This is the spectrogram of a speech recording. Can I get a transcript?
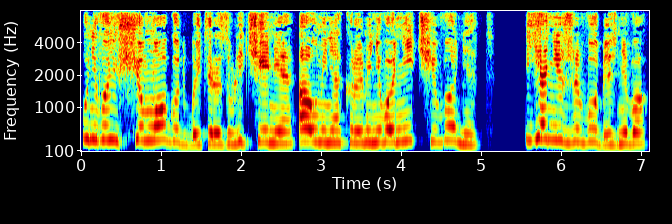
У него еще могут быть развлечения, а у меня кроме него ничего нет. Я не живу без него.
